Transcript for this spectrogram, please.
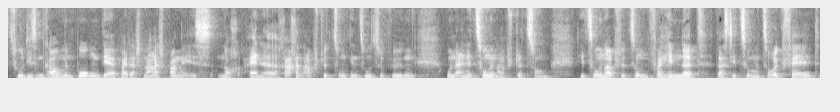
zu diesem Gaumenbogen, der bei der Schnarrspange ist, noch eine Rachenabstützung hinzuzufügen und eine Zungenabstützung. Die Zungenabstützung verhindert, dass die Zunge zurückfällt.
